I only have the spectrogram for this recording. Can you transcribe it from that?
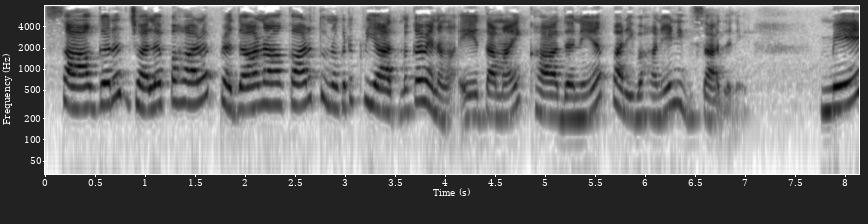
සාගර ජල පහළ ප්‍රධාන ආකාර තුනකට ක්‍රියාත්මක වෙනවා. ඒ තමයි කාදනය, පරිවහනය, නිදිසාදනය. මේ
